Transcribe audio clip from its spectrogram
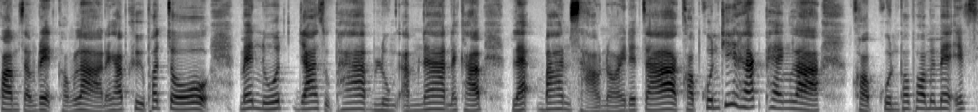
ความสำเร็จของหลานะครับ คือพ่อโจ แม่นุชย่าสุภาพลุงอำนาจนะครับ และบ้านสาวน้อยเด้อจ้า ขอบคุณที่ฮักแพงหลา ขอบคุณพ่อพ่อแม่แม่ FC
